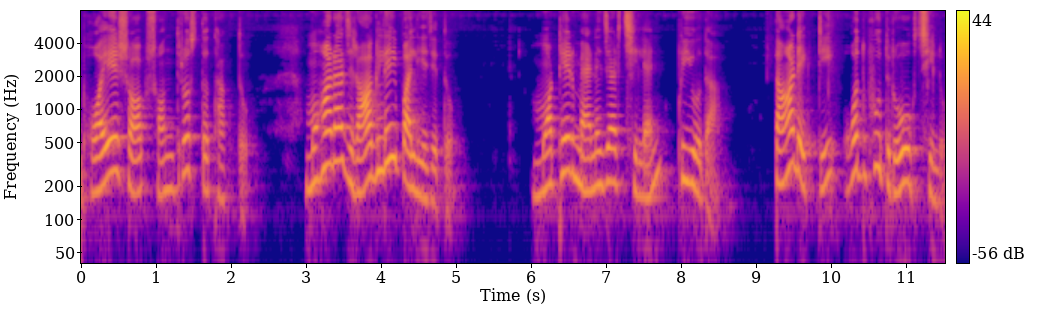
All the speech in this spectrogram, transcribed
ভয়ে সব সন্ত্রস্ত থাকত। মহারাজ রাগলেই পালিয়ে যেত। মঠের ম্যানেজার ছিলেন প্রিয়দা। তার একটি অদ্ভুত রোগ ছিল।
